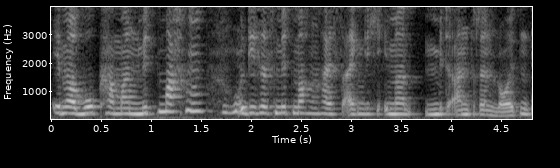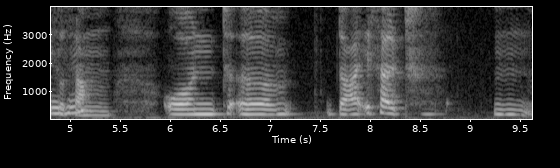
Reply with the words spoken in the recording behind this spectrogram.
immer, wo kann man mitmachen? Mhm. Und dieses Mitmachen heißt eigentlich immer mit anderen Leuten mhm. zusammen. Mhm. Und äh, da ist halt hm,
